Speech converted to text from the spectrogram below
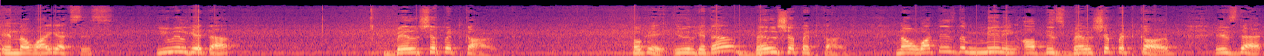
in the y-axis, you will get a bell-shaped curve. Okay, you will get a bell-shaped curve. Now, what is the meaning of this bell-shaped curve? Is that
